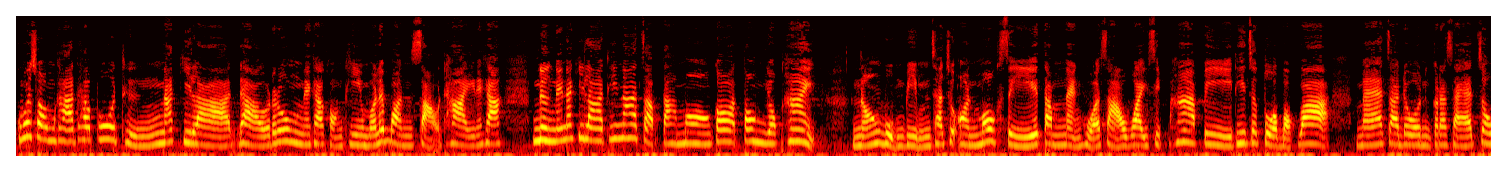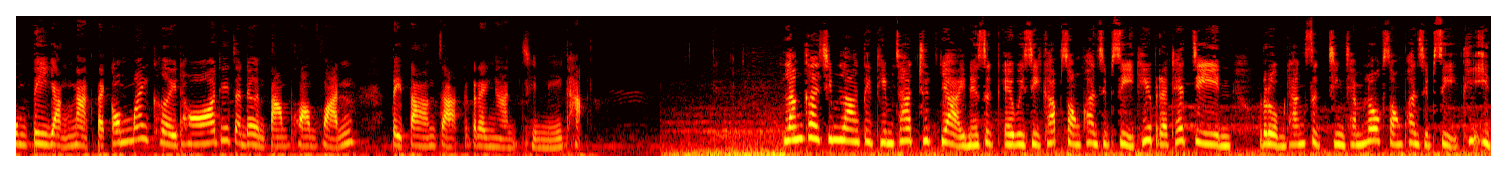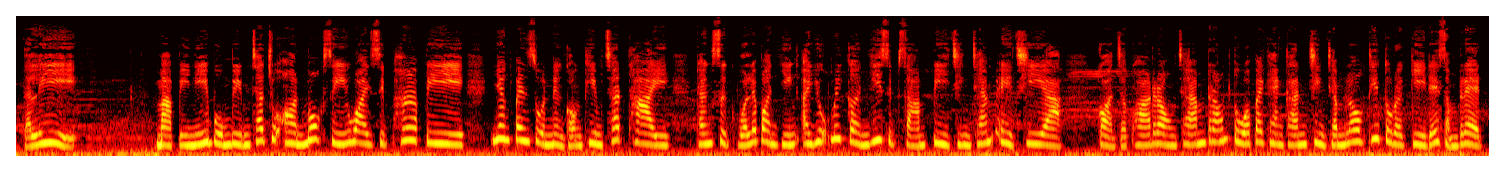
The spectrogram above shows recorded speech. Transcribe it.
คุณผู้ชมคะถ้าพูดถึงนักกีฬาดาวรุ่งนะคะของทีมวอลเลย์บอลสาวไทยนะคะหนึ่งในนักกีฬาที่น่าจับตามองก็ต้องยกให้ น้องบุ๋มบิ๋มชัชุออนโมกศรีตำแหน่งหัวสาววัย 15 ปี ที่เจ้าตัวบอกว่า แม้จะโดนกระแสโจมตีอย่างหนัก แต่ก็ไม่เคยท้อที่จะเดินตามความฝัน ติดตามจากรายงานชิ้นนี้ค่ะ หลังเคยชิมลางติดทีมชาติชุดใหญ่ในศึก AVC คัพ 2014 ที่ประเทศจีน รวมทั้งศึกชิงแชมป์โลก 2014 ที่อิตาลี มาปีนี้บุ๋มบิมชัชชุออนโมกศรีวัย 15 ปี ยังเป็นส่วนหนึ่งของทีมชาติไทย ทั้งศึกวอลเลย์บอลหญิงอายุไม่เกิน 23 ปีชิงแชมป์เอเชีย ก่อนจะคว้ารองแชมป์พร้อมตัวไปแข่งขันชิงแชมป์โลกที่ตุรกีได้สำเร็จ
